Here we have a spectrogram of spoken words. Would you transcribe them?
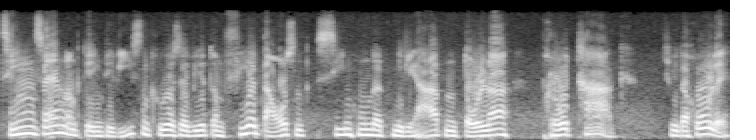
Zinsen und gegen die Wiesenkurse wird um 4.700 Milliarden Dollar pro Tag, ich wiederhole,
